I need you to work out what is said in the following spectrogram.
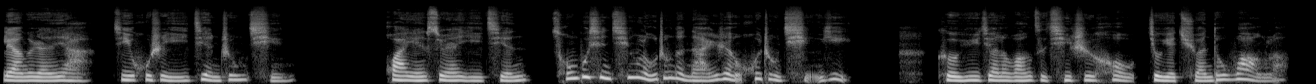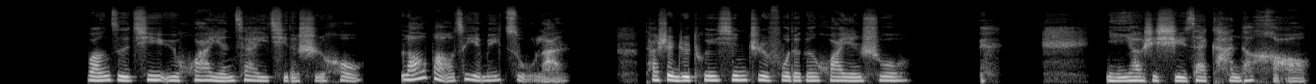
两个人呀，几乎是一见钟情。花颜虽然以前从不信青楼中的男人会重情义，可遇见了王子期之后，就也全都忘了。王子期与花颜在一起的时候。老鸨子也没阻拦，他甚至推心置腹的跟花颜说：“ 你要是实在看他好，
